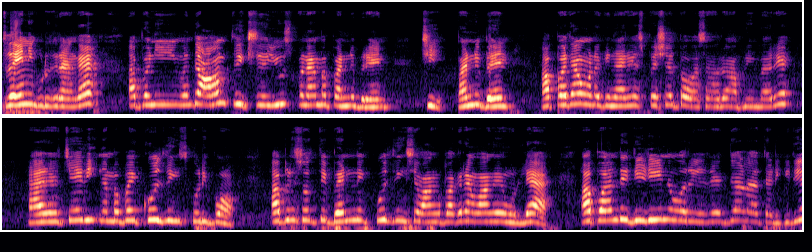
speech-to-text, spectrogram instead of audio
ட்ரைனிங் கொடுக்குறாங்க. அப்போ நீ வந்து ஆம் ட்ரிக்ஸ் யூஸ் பண்ணாமல் பண்ணு பிரேன் சி பண்ணு பென் அப்போ தான் உனக்கு நிறைய ஸ்பெஷல் பவர்ஸ் வரும் அப்படிம்பாரு. அது சரி நம்ம போய் கூல் ட்ரிங்க்ஸ் குடிப்போம். அப்படின்னு சொல்லிட்டு பென்னு கூல் ட்ரிங்க்ஸை வாங்க பார்க்குறேன் வாங்கவே முடியல. அப்போ வந்து திடீர்னு ஒரு ரெட் அலர்ட் அடிக்குது.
